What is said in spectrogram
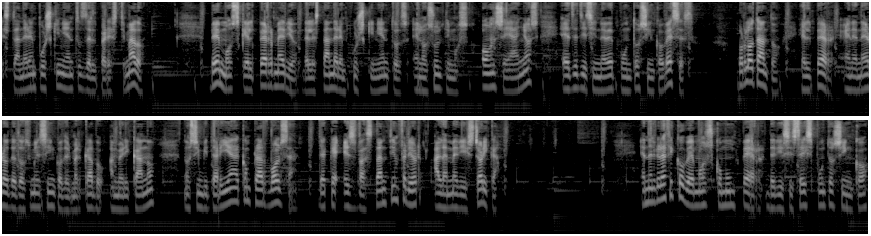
Standard Poor's 500 del PER estimado. Vemos que el PER medio del Standard Poor's 500 en los últimos 11 años es de 19.5 veces. Por lo tanto, el PER en enero de 2005 del mercado americano nos invitaría a comprar bolsa, ya que es bastante inferior a la media histórica. En el gráfico vemos como un PER de 16.5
